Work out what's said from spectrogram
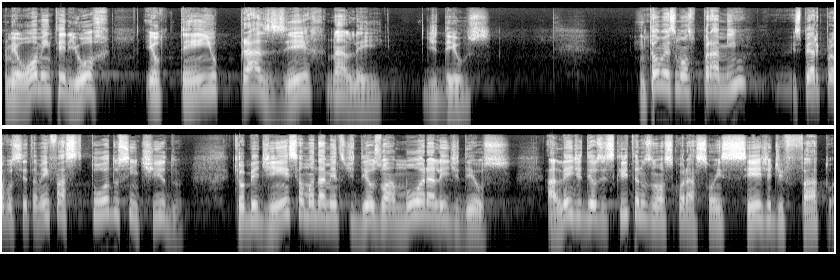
no meu homem interior, eu tenho prazer na lei de Deus. Então, meus irmãos, para mim, espero que para você também faz todo sentido que a obediência ao mandamento de Deus, o amor à lei de Deus, a lei de Deus escrita nos nossos corações seja de fato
